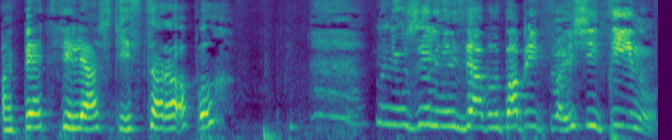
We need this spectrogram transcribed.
Опять все ляжки исцарапал. Ну неужели нельзя было побрить свою щетину?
